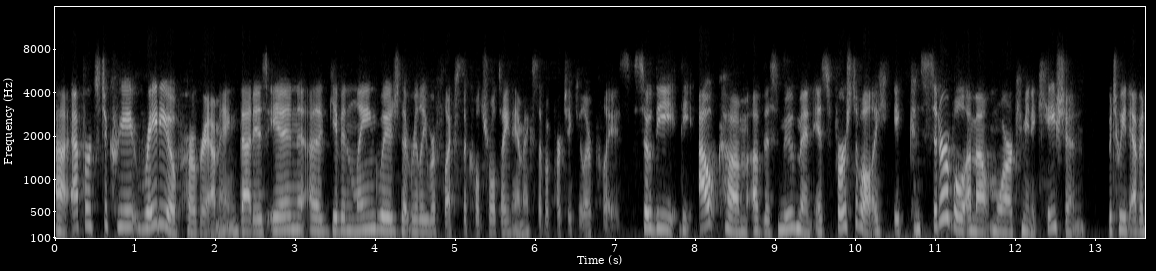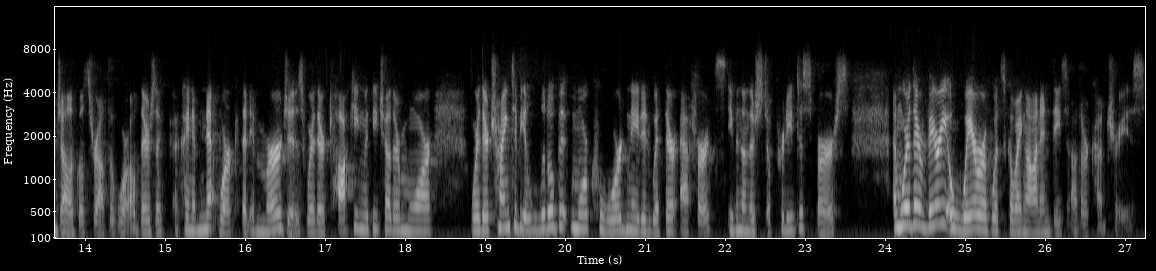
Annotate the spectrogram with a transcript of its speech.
uh, efforts to create radio programming that is in a given language that really reflects the cultural dynamics of a particular place. So the the outcome of this movement is first of all a, a considerable amount more communication between evangelicals throughout the world. There's a, a, kind of network that emerges where they're talking with each other more, where they're trying to be a little bit more coordinated with their efforts, even though they're still pretty dispersed, and where they're very aware of what's going on in these other countries.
